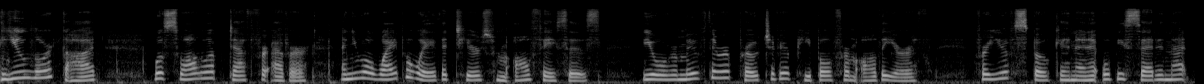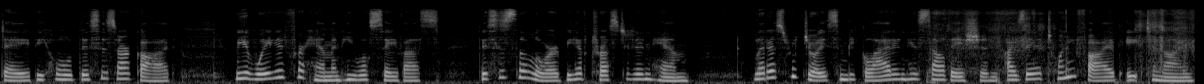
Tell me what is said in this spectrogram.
you, Lord God, will swallow up death forever, and you will wipe away the tears from all faces. You will remove the reproach of your people from all the earth. For you have spoken, and it will be said in that day, Behold, this is our God. We have waited for him, and he will save us. This is the Lord, we have trusted in him. Let us rejoice and be glad in his salvation. Isaiah 25, 8 9.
